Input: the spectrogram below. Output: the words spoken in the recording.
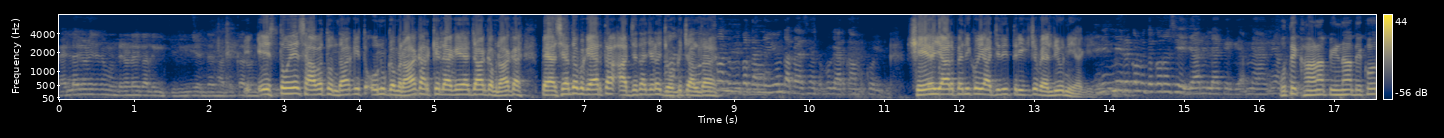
ਪਹਿਲਾਂ ਵੀ ਉਹਨੇ ਕਿਸੇ ਮੁੰਡੇ ਨਾਲ ਇਹ ਗੱਲ ਕੀਤੀ ਸੀ ਕਿ ਇਦਾਂ ਸਾਡੇ ਘਰੋਂ ਇਸ ਤੋਂ ਇਹ ਸਾਬਤ ਹੁੰਦਾ ਕਿ ਉਹਨੂੰ ਗਮਰਾਹ ਕਰਕੇ ਲੈ ਗਏ ਆ ਜਾਂ ਗਮਰਾਹ ਕਰ ਪੈਸਿਆਂ ਤੋਂ ਬਗੈਰ ਤਾਂ ਅੱਜ ਦਾ ਜਿਹੜਾ ਯੁੱਗ ਚੱਲਦਾ ਹੈ। ਸਾਨੂੰ ਪਤਾ ਪੈਸਿਆਂ ਤੋਂ ਬਗੈਰ ਕੰਮ ਕੋਈ ਨਹੀਂ। 6000 ਰੁਪਏ ਦੀ ਕੋਈ ਅੱਜ ਦੀ ਤਰੀਕ 'ਚ ਵੈਲਿਊ ਨਹੀਂ ਹੈਗੀ। ਨਹੀਂ ਮੇਰੇ ਕੋਲੋਂ ਤਾਂ ਘਰੋਂ 6000 ਹੀ ਲੈ ਕੇ ਗਿਆ ਮੈਂ ਨਹੀਂ ਉੱਥੇ ਖਾਣਾ ਪੀਣਾ ਦੇਖੋ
